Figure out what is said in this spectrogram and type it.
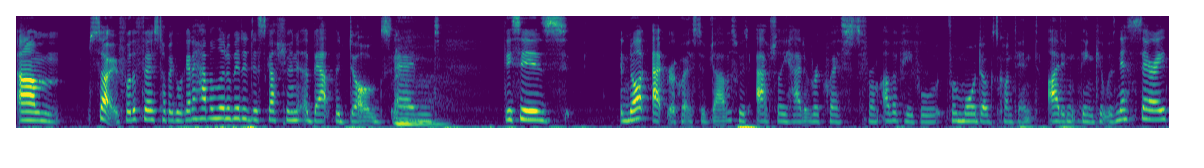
Um, so, for the first topic, we're going to have a little bit of discussion about the dogs, and this is not at request of Jarvis. We've actually had requests from other people for more dogs content. I didn't think it was necessary.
